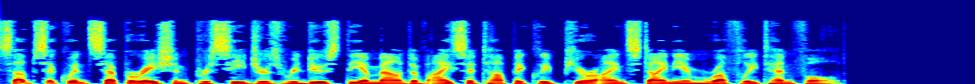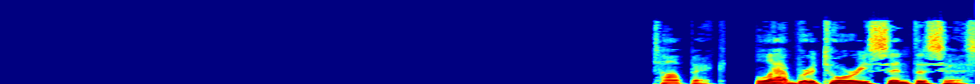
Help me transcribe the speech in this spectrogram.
Subsequent separation procedures reduced the amount of isotopically pure einsteinium roughly tenfold. Laboratory synthesis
